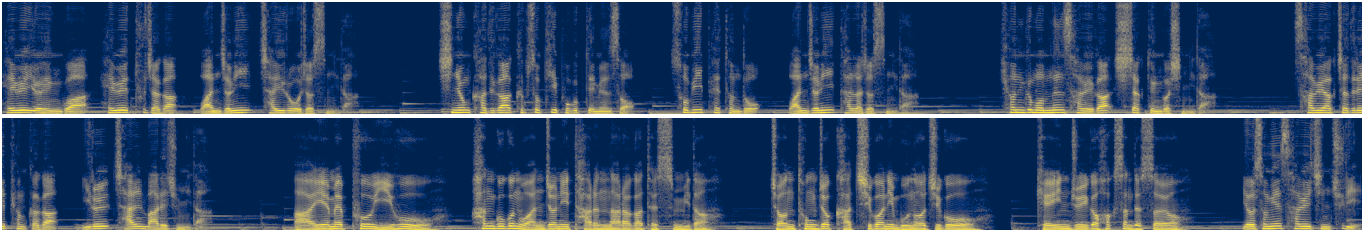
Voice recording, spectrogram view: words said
해외여행과 해외 투자가 완전히 자유로워졌습니다. 신용카드가 급속히 보급되면서 소비 패턴도 완전히 달라졌습니다. 현금 없는 사회가 시작된 것입니다. 사회학자들의 평가가 이를 잘 말해줍니다. IMF 이후 한국은 완전히 다른 나라가 됐습니다. 전통적 가치관이 무너지고 개인주의가 확산됐어요. 여성의 사회 진출이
